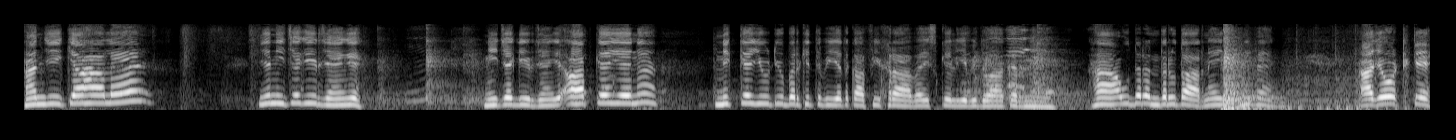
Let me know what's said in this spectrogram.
हाँ जी क्या हाल है ये नीचे गिर जाएंगे नीचे गिर जाएंगे आपके ये ना निक्के यूट्यूबर की तबीयत काफ़ी ख़राब है इसके लिए भी दुआ करनी है हाँ उधर अंदर उतारने इधर नहीं फेंकने आ जाओ उठ के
